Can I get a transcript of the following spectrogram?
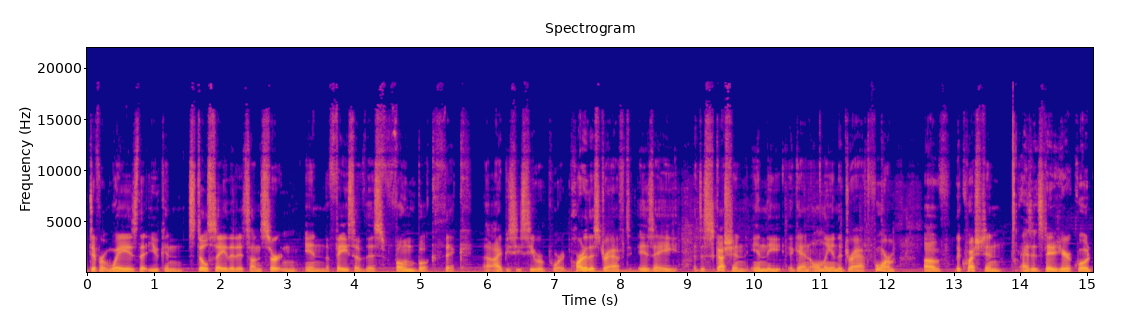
different ways that you can still say that it's uncertain in the face of this phone book thick uh, IPCC report. Part of this draft is a, a discussion in the again only in the draft form of the question, as it's stated here, quote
